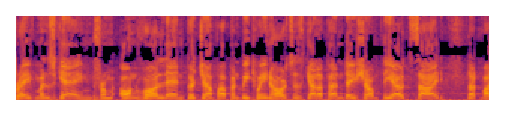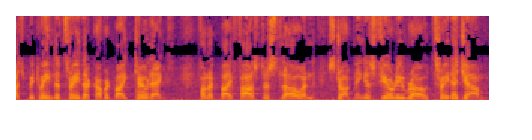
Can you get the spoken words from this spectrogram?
Braveman's game from Envoi Allen. Good jump up and between horses. Galopin des Champs the outside. Not much between the three. They're covered by two lengths. Followed by Fast or Slow and struggling as Fury Road. Three to jump.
